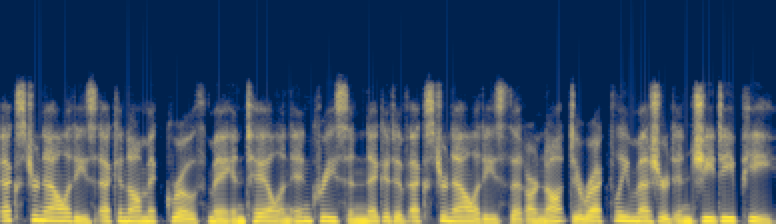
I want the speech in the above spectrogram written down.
Externalities Economic growth may entail an increase in negative externalities that are not directly measured in GDP.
